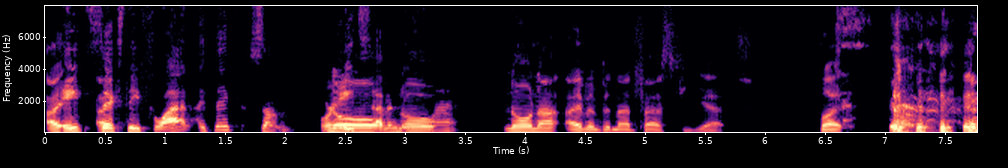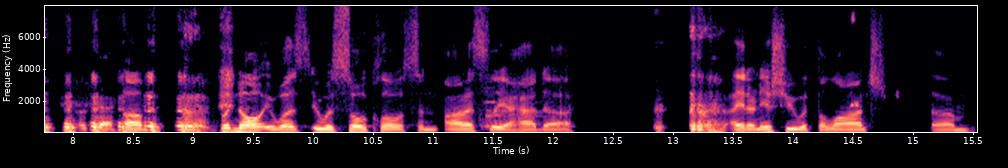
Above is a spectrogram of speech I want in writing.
I- Eight sixty flat, I think, something, or No, eight seventy no. flat. No, not. I haven't been that fast yet, but Okay. um, but no, it was it was so close, and honestly, I had uh, I had an issue with the launch, um,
